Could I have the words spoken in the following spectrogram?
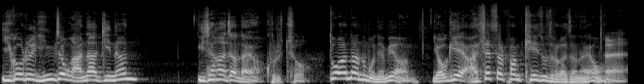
이거를 인정 안 하기는 이상하잖아요. 그렇죠. 또 하나는 뭐냐면 여기에 아세설팜 K도 들어가잖아요. 네.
